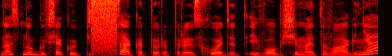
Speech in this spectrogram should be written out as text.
У нас много всякого пицца, который происходит. И, в общем, этого огня,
